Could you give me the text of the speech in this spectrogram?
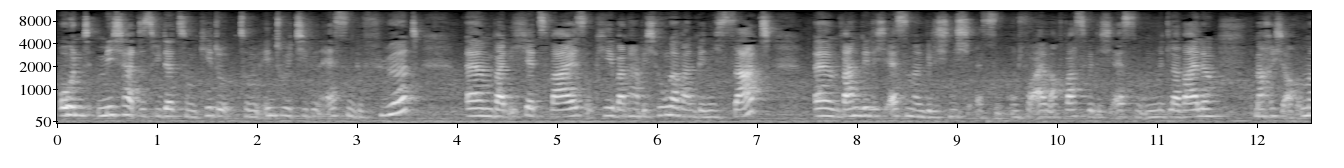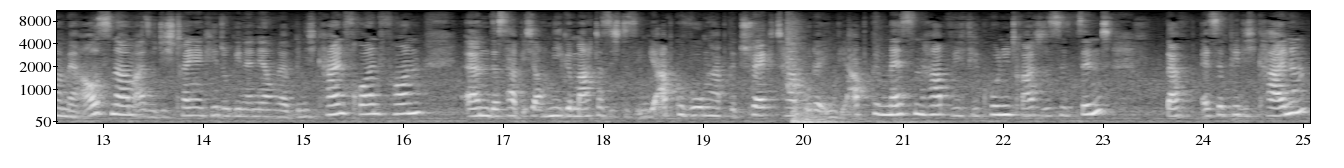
Und mich hat es wieder zum, Keto, zum intuitiven Essen geführt ähm, weil ich jetzt weiß, okay, wann habe ich Hunger, wann bin ich satt, äh, wann will ich essen, wann will ich nicht essen und vor allem auch, was will ich essen. Und mittlerweile mache ich auch immer mehr Ausnahmen, also die strenge ketogene Ernährung, da bin ich kein Freund von. Ähm, das habe ich auch nie gemacht, dass ich das irgendwie abgewogen habe, getrackt habe oder irgendwie abgemessen habe, wie viel Kohlenhydrate das jetzt sind. Da empfehle ich keinem,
